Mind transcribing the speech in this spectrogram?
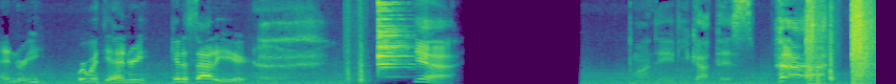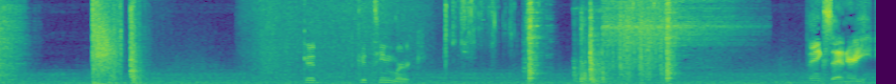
Henry? We're with you, Henry. Get us out of here. Uh, yeah. Come on, Dave, you got this. Good good teamwork. Thanks, Henry.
